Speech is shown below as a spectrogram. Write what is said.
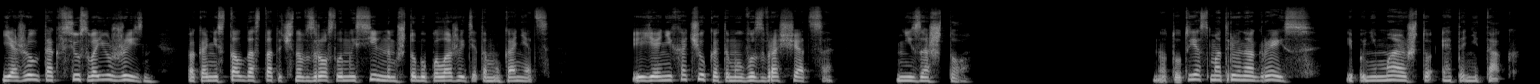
Я жил так всю свою жизнь, пока не стал достаточно взрослым и сильным, чтобы положить этому конец. И я не хочу к этому возвращаться. Ни за что. Но тут я смотрю на Грейс и понимаю, что это не так.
